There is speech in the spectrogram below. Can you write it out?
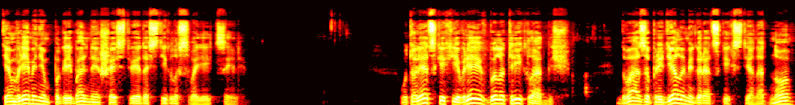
Тем временем погребальное шествие достигло своей цели. У толецких евреев было три кладбища. Два за пределами городских стен, одно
